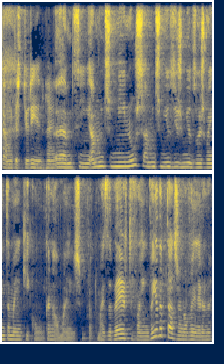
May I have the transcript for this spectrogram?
Há muitas teorias, não é? Um, sim, há muitos meninos, há muitos miúdos e os miúdos hoje vêm também aqui com o canal mais, pronto, mais aberto, vêm, vêm adaptados à nova era, não é?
